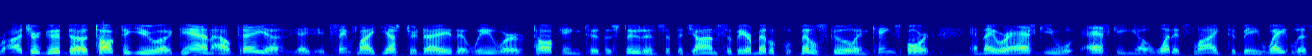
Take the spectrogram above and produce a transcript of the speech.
Roger, good to talk to you again. I'll tell you, it, it seems like yesterday that we were talking to the students at the John Sevier Middle Middle School in Kingsport, and they were asking asking uh, what it's like to be weightless.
